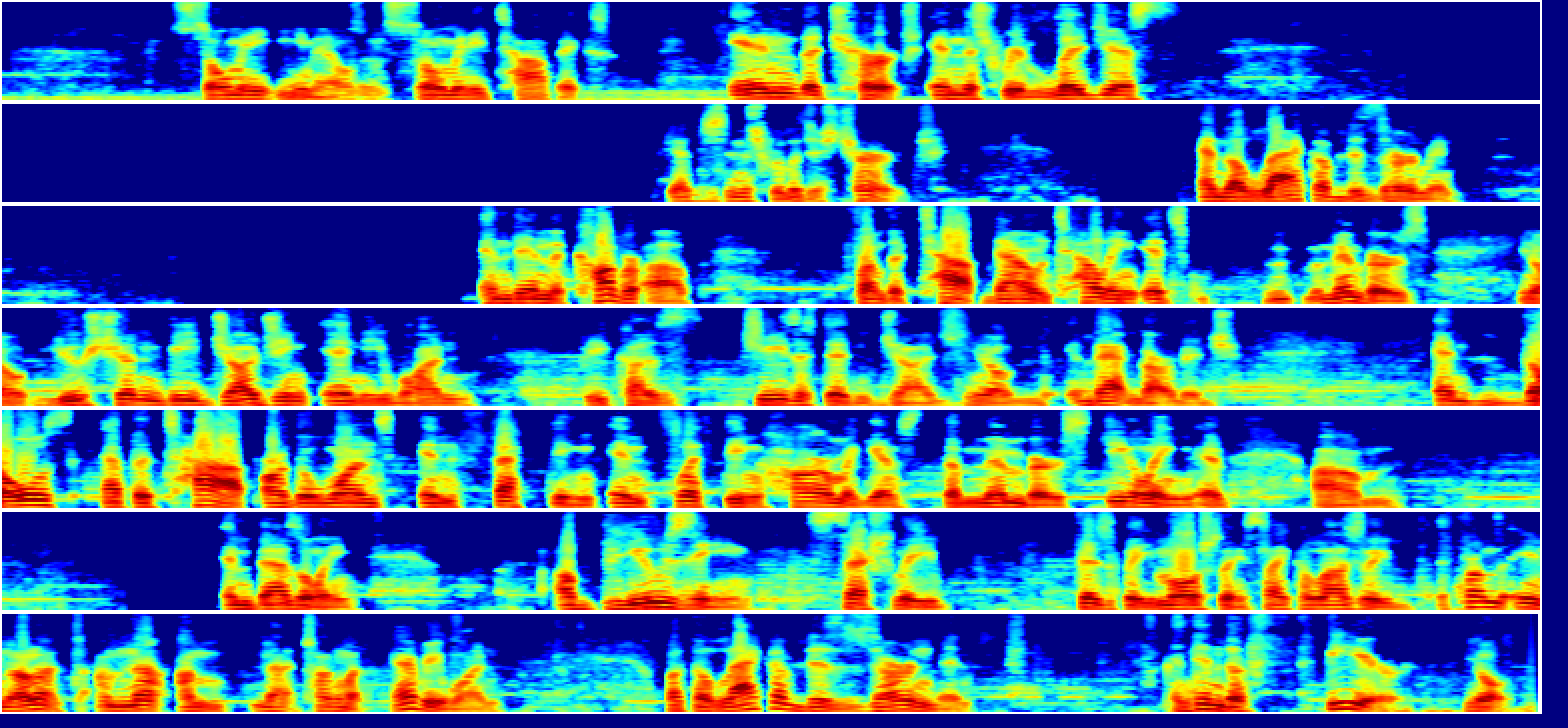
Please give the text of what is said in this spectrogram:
So many emails and so many topics in the church in this religious just in this religious church. And the lack of discernment. And then the cover up from the top down telling its members, you know, you shouldn't be judging anyone because Jesus didn't judge, you know, that garbage. And those at the top are the ones infecting, inflicting harm against the members, stealing and um, embezzling abusing sexually, physically, emotionally, psychologically from you know I'm not I'm not I'm not talking about everyone, but the lack of discernment and then the fear, you know,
